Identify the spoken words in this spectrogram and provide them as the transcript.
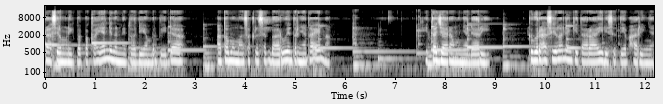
berhasil melipat pakaian dengan metode yang berbeda, atau memasak resep baru yang ternyata enak? Kita jarang menyadari keberhasilan yang kita raih di setiap harinya.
